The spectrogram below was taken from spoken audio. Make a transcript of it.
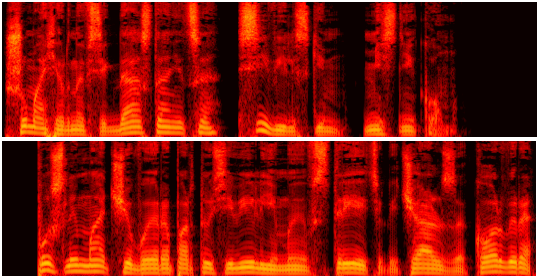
Шумахер навсегда останется сивильским мясником. После матча в аэропорту Севильи мы встретили Чарльза Корвера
